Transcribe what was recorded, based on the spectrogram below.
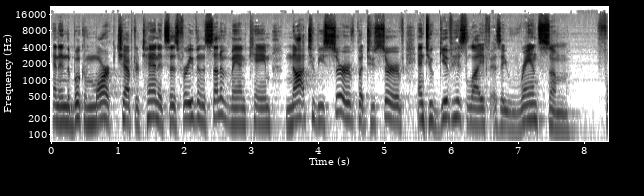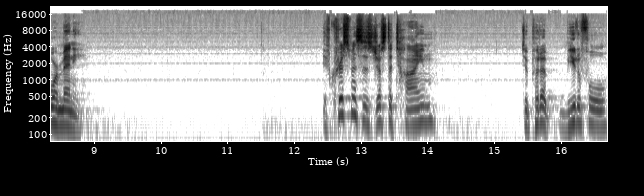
And in the book of Mark, chapter 10, it says, For even the Son of Man came not to be served, but to serve, and to give his life as a ransom for many. If Christmas is just a time to put up beautiful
